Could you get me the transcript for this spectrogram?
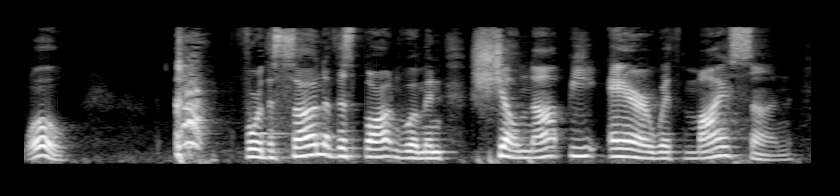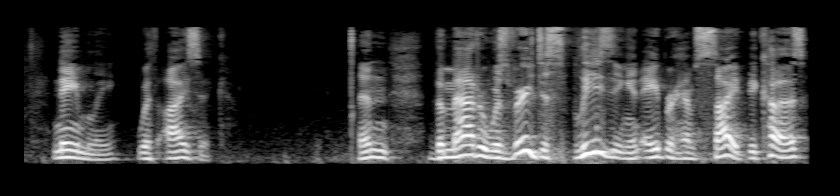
Whoa. For the son of this bondwoman shall not be heir with my son, namely with Isaac. And the matter was very displeasing in Abraham's sight because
